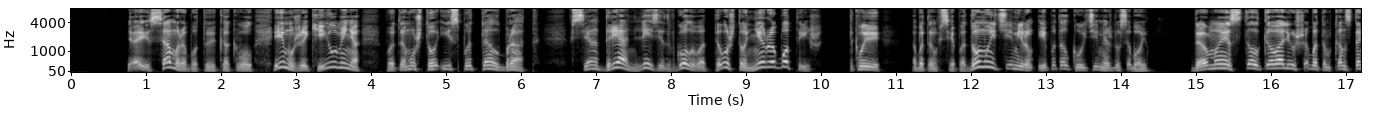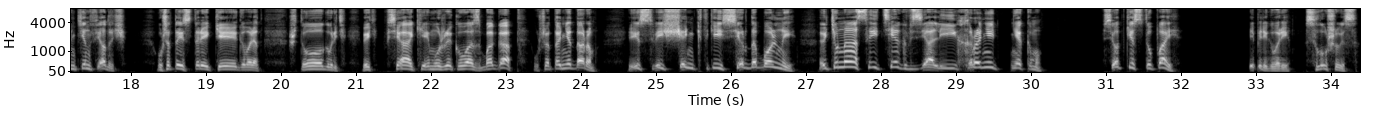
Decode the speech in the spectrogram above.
Я и сам работаю, как вол, и мужики у меня, потому что испытал брат. Вся дрянь лезет в голову от того, что не работаешь. Так вы об этом все подумайте миром и потолкуйте между собой. Да мы столковали уж об этом, Константин Федорович. Уж это и старики говорят. Что говорить, ведь всякий мужик у вас богат, уж это не даром. И священники такие сердобольные, ведь у нас и тех взяли, и хранить некому. Все-таки ступай и переговори. Слушаюсь.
